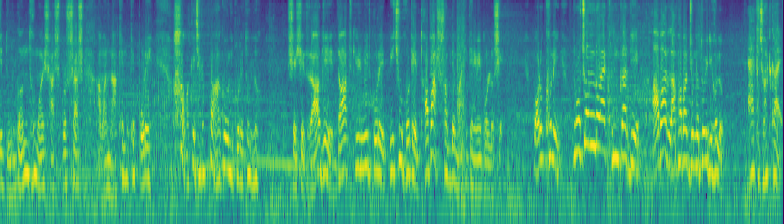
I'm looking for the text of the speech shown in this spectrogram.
যে দুর্গন্ধময় শ্বাস প্রশ্বাস আমার নাকে মুখে পড়ে, আমাকে যেন পাগল করে তুলল। শেষের রাগে দাঁত কিড়মিড় করে পিছু হটে ধপাস শব্দে মাটিতে নেমে পড়ল সে। পরক্ষণেই প্রচণ্ড এক হুঙ্কার দিয়ে আবার লাফাবার জন্য তৈরি হলো। এক ঝটকায়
